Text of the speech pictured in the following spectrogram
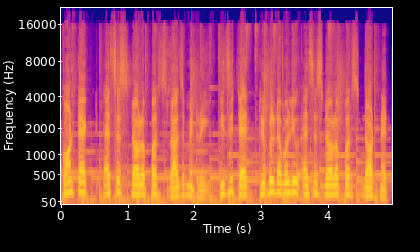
Contact SS Developers Rajamindri. Visit at www.ssdevelopers.net.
